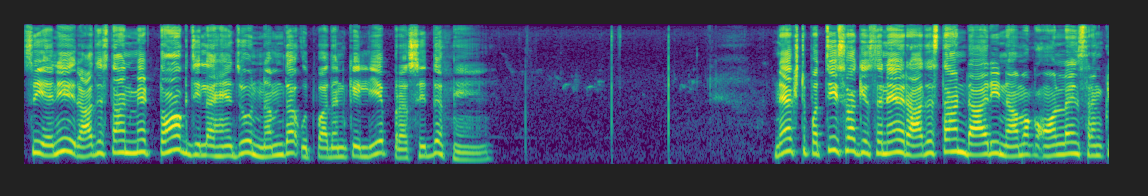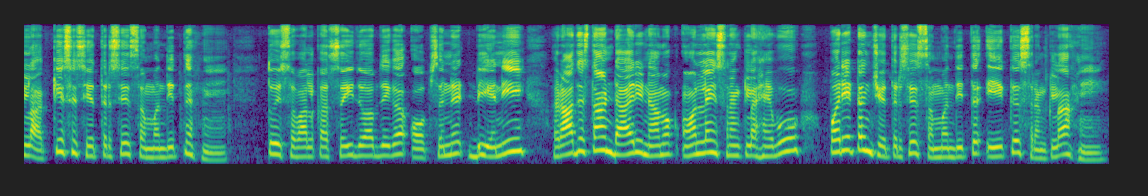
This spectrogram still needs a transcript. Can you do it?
सी यानी राजस्थान में टोंक जिला है जो नमदा उत्पादन के लिए प्रसिद्ध हैं। नेक्स्ट, पच्चीसवा क्वेश्चन है, राजस्थान डायरी नामक ऑनलाइन श्रृंखला किस क्षेत्र से संबंधित हैं? तो इस सवाल का सही जवाब देगा ऑप्शन डी, यानी राजस्थान डायरी नामक ऑनलाइन श्रृंखला है, वो पर्यटन क्षेत्र से संबंधित एक श्रृंखला है।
